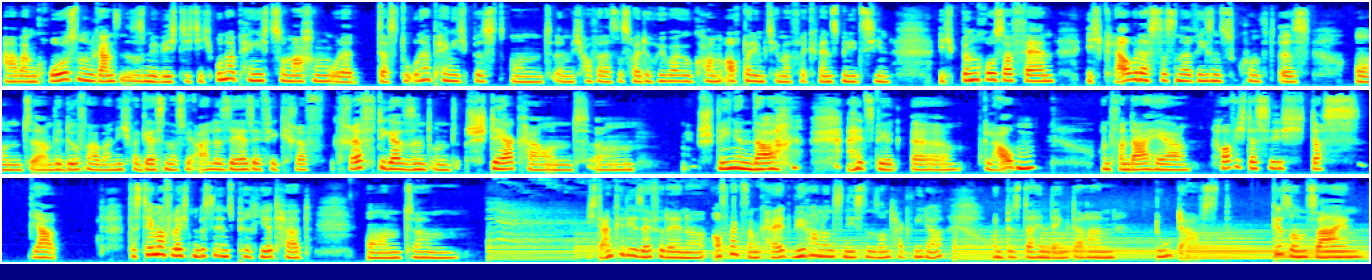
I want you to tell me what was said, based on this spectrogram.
Aber im Großen und Ganzen ist es mir wichtig, dich unabhängig zu machen oder dass du unabhängig bist. Und ähm, ich hoffe, das ist heute rübergekommen, auch bei dem Thema Frequenzmedizin. Ich bin großer Fan. Ich glaube, dass das eine Riesenzukunft ist. Und ähm, wir dürfen aber nicht vergessen, dass wir alle sehr, sehr viel kräf kräftiger sind und stärker und ähm, schwingender, als wir äh, glauben. Und von daher hoffe ich, dass sich das, ja, das Thema vielleicht ein bisschen inspiriert hat. Und ähm, ich danke dir sehr für deine Aufmerksamkeit. Wir hören uns nächsten Sonntag wieder. Und bis dahin denk daran, du darfst gesund sein.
